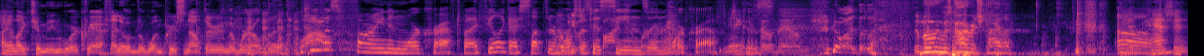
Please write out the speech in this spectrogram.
I liked him in Warcraft. I know I'm the one person out there in the world that He was fine in Warcraft, but I feel like I slept through Nobody most of his fine in scenes in Warcraft. Nick, 'cause- settle down. no, I, The movie was garbage, Tyler. Um, Passion.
